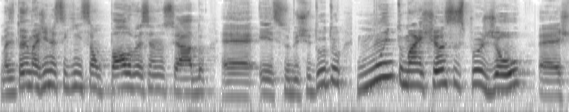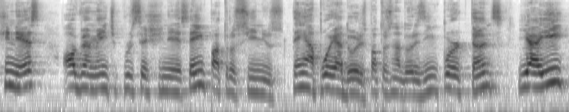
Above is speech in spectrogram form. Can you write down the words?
Mas então imagina-se que em São Paulo vai ser anunciado é, esse substituto, muito mais chances pro Joe é, chinês Obviamente, por ser chinês, tem patrocínios, tem apoiadores, patrocinadores importantes. E aí,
